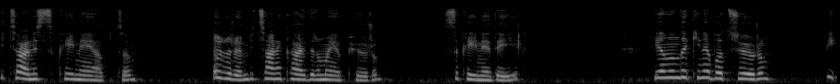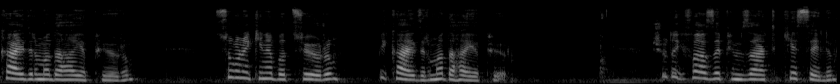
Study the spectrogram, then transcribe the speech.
Bir tane sık iğne yaptım. Özür dilerim bir tane kaydırma yapıyorum. Sık iğne değil. Yanındakine batıyorum. Bir kaydırma daha yapıyorum. Sonrakine batıyorum. Bir kaydırma daha yapıyorum. Şuradaki fazla ipimizi artık keselim.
